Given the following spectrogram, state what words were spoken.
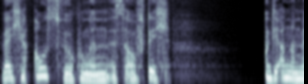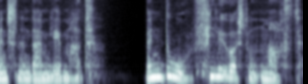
welche Auswirkungen es auf dich und die anderen Menschen in deinem Leben hat. Wenn du viele Überstunden machst,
